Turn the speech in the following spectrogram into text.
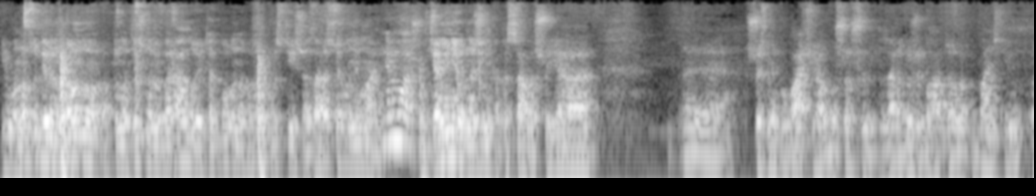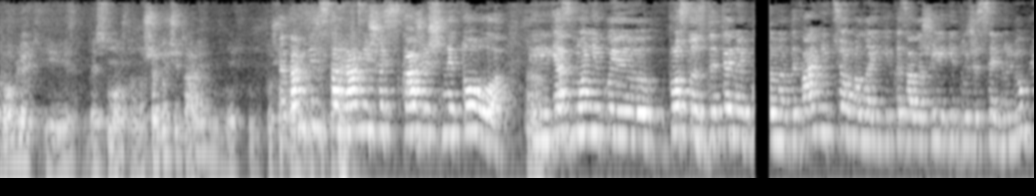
І воно собі рандомно автоматично вибирало, і так було набагато простіше. А зараз цього немає. Не можу. Хоча мені одна жінка писала, що я е, щось не побачив, або що, що зараз дуже багато бантиків роблять і десь можна. Ну ще почитаю. Ні, Та пошукаю, там в інстаграмі щось скажеш не то. Так. І я з Монікою просто з дитиною була на дивані цьомала її, казала, що я її дуже сильно люблю.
